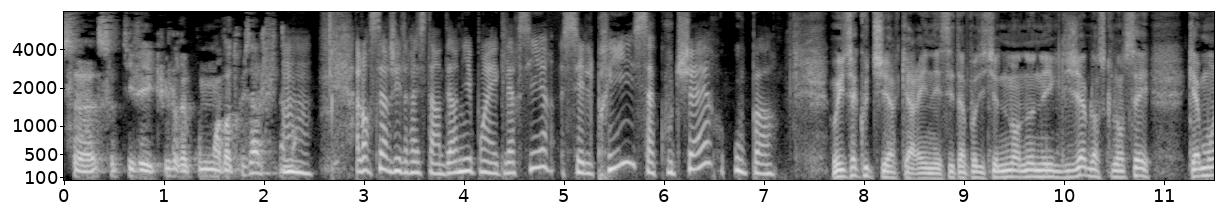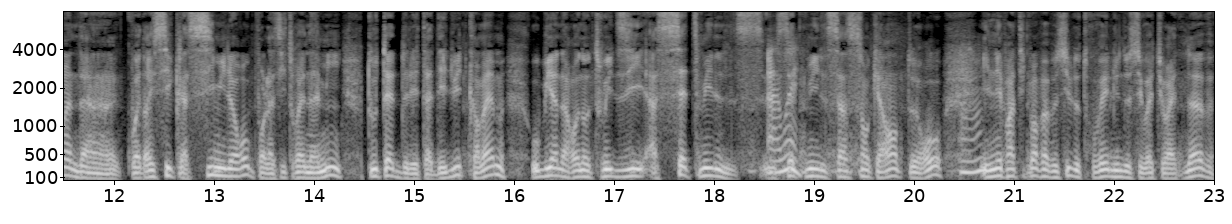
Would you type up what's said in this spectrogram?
ce, petit véhicule répond à votre usage finalement. Mhm. Alors Serge, il reste un dernier point à éclaircir, c'est le prix, ça coûte cher ou pas? Oui, ça coûte cher Karine, et c'est un positionnement non négligeable lorsque l'on sait qu'à moins d'un quadricycle à 6 000 euros pour la Citroën Ami, toute aide de l'État déduite quand même, ou bien d'un Renault Twizy à 7 540 ah euros, mhm. il n'est pratiquement pas possible de trouver l'une de ces voiturettes neuves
